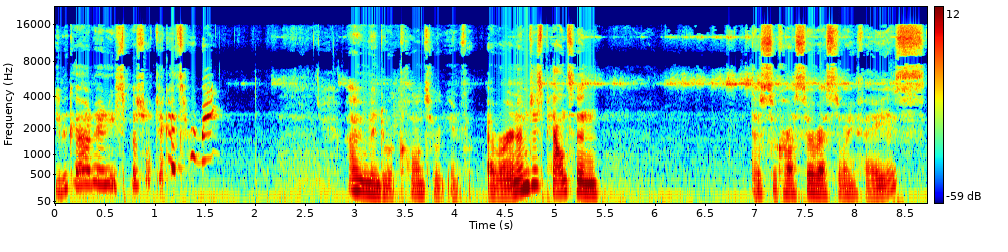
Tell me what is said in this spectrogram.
you got any special tickets for me? I haven't been to a concert in forever, and I'm just pouncing this across the rest of my face.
